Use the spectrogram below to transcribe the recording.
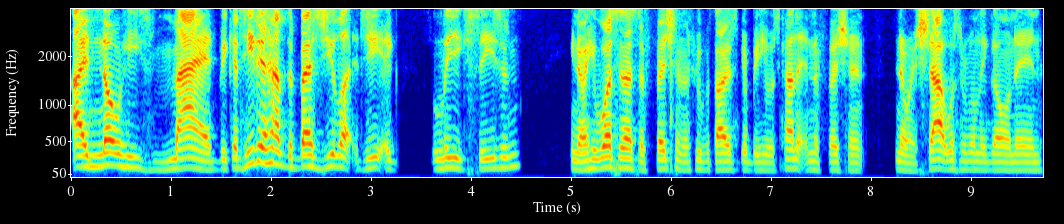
I know he's mad because he didn't have the best G, G League season. You know, he wasn't as efficient as people thought he was gonna be. He was kind of inefficient. You know, his shot wasn't really going in.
